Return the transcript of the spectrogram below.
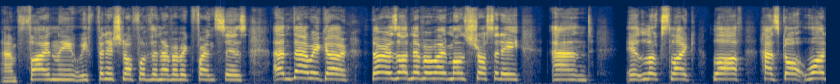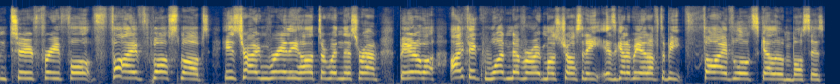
And finally, we finish it off with the Netherbrick fences. And there we go. There is our Netherbrick monstrosity. And it looks like Laugh has got one, two, three, four, five boss mobs. He's trying really hard to win this round. But you know what? I think one Netherite monstrosity is going to be enough to beat five Lord Skeleton bosses.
